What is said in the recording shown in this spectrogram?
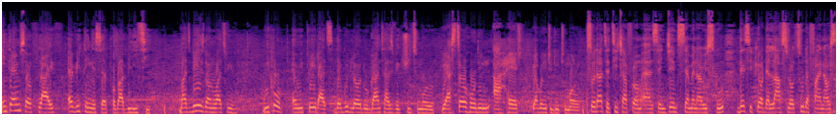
In terms of life, everything is a probability. But based on what we've we hope and we pray that the good Lord will grant us victory tomorrow. We are still holding our head. We are going to do tomorrow. So that's a teacher from uh, St. James Seminary School. They secured the last slot to the finals.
